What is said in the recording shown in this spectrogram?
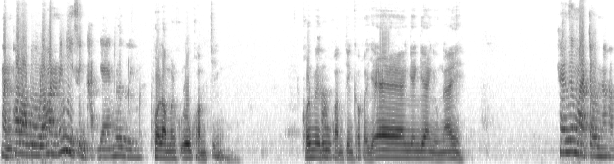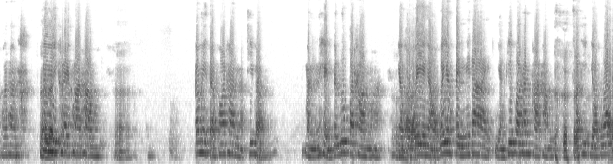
เหมือนพอเราดูแล้วมันไม่มีสิ่งขัดแย้งเลยเพราะเรามันรู้ความจริง คนไม่รู้ความจริงเขาก็แย่งแย่งแย่งอยู่ไง แค่เรื่องมาจนนะคะพ่อท่านนั่ไม่นแหละมีใครพาทำอ่าก็มีแต่พ่อท่านอะที่แบบเห มือนเห็นเป็นรูปธรรมอะค่ะอ่าอย่างโอเองอะโอก็ยังเป็นไม่ได้ อย่างที่พ่อท่านพาทำสักทีเดียวเพราะว่าโอ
